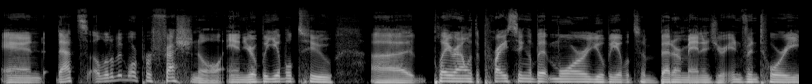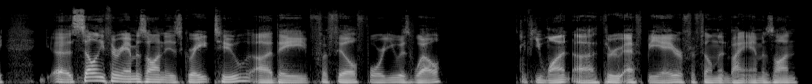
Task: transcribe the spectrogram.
And that's a little bit more professional, and you'll be able to uh, play around with the pricing a bit more. You'll be able to better manage your inventory. Uh, selling through Amazon is great too, uh, they fulfill for you as well if you want uh, through FBA or fulfillment by Amazon.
